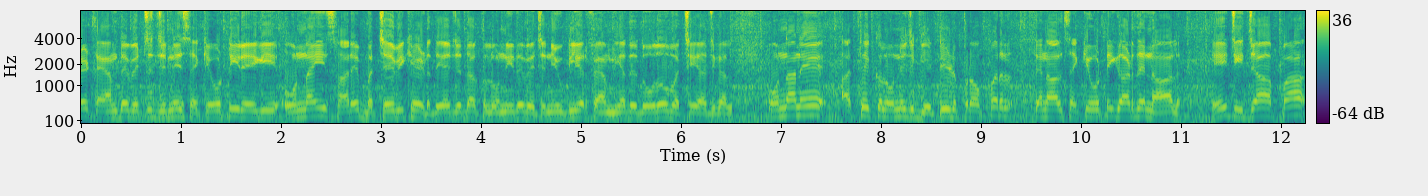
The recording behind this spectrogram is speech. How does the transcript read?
ਇਹ ਟਾਈਮ ਦੇ ਵਿੱਚ ਜਿੰਨੀ ਸਿਕਿਉਰਿਟੀ ਰਹੇਗੀ ਓਨਾ ਹੀ ਸਾਰੇ ਬੱਚੇ ਵੀ ਖੇਡਦੇ ਆ ਜਿੱਦਾਂ ਕਲੋਨੀ ਦੇ ਵਿੱਚ ਨਿਊਕਲੀਅਰ ਫੈਮਲੀਆਂ ਦੇ ਦੋ ਦੋ ਬੱਚੇ ਅੱਜ ਕੱਲ ਉਹਨਾਂ ਨੇ ਇੱਥੇ ਕਲੋਨੀ 'ਚ ਗੇਟਡ ਪ੍ਰੋਪਰ ਤੇ ਨਾਲ ਸਿਕਿਉਰਿਟੀ ਗਾਰਡ ਦੇ ਨਾਲ। ਇਹ ਚੀਜ਼ਾਂ ਆਪਾਂ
